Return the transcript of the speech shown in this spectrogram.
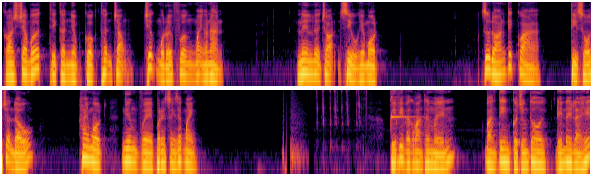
Còn Chabot thì cần nhập cuộc thận trọng trước một đối phương mạnh hơn hẳn. Nên lựa chọn xỉu hiệp 1. Dự đoán kết quả tỷ số trận đấu 2-1 nghiêng về Paris Saint-Germain. Quý vị và các bạn thân mến, bản tin của chúng tôi đến đây là hết.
